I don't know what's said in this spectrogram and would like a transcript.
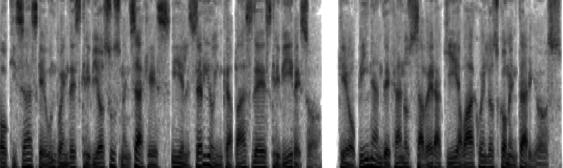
o quizás que un duende escribió sus mensajes y el serio incapaz de escribir eso. ¿Qué opinan? Déjanos saber aquí abajo en los comentarios.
